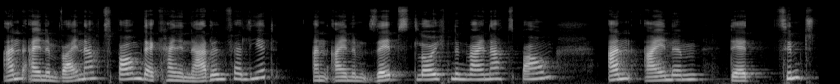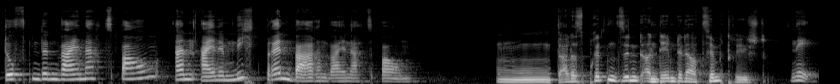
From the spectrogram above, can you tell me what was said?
An einem Weihnachtsbaum, der keine Nadeln verliert, an einem selbstleuchtenden Weihnachtsbaum, an einem der zimtduftenden Weihnachtsbaum, an einem nicht brennbaren Weihnachtsbaum. Da das Briten sind, an dem der nach Zimt riecht. Nee,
